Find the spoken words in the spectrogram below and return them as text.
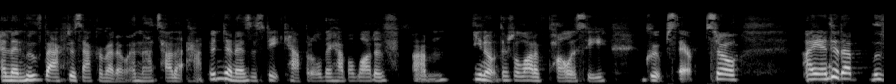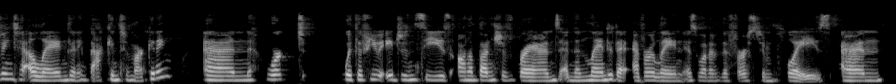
and then moved back to Sacramento, and that's how that happened. And as a state capital, they have a lot of, um, you know, there's a lot of policy groups there. So I ended up moving to LA and getting back into marketing and worked with a few agencies on a bunch of brands and then landed at Everlane as one of the first employees. And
